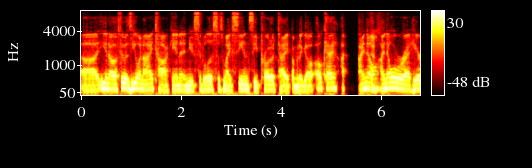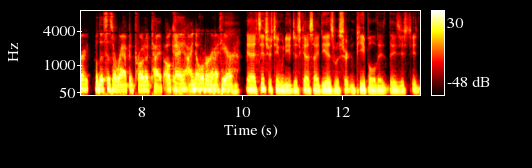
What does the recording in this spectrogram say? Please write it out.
uh, you know, if it was you and I talking and you said, well, this is my CNC prototype, I'm going to go, okay, I, I know, yeah. I know where we're at here. Well, this is a rapid prototype. Okay, yeah. I know where we're at here. Yeah, it's interesting when you discuss ideas with certain people. They, they just it,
